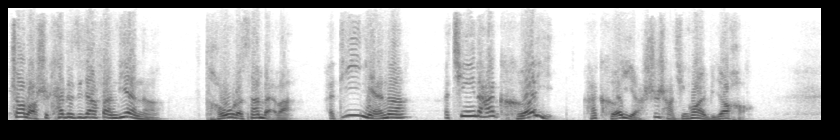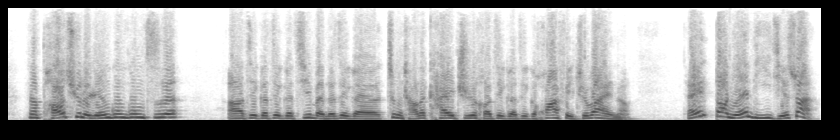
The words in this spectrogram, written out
赵老师开的这家饭店呢，投入了三百万，哎，第一年呢，经营的还可以，还可以啊，市场情况也比较好。那刨去了人工工资啊，这个这个基本的这个正常的开支和这个这个花费之外呢，哎，到年底一结算，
